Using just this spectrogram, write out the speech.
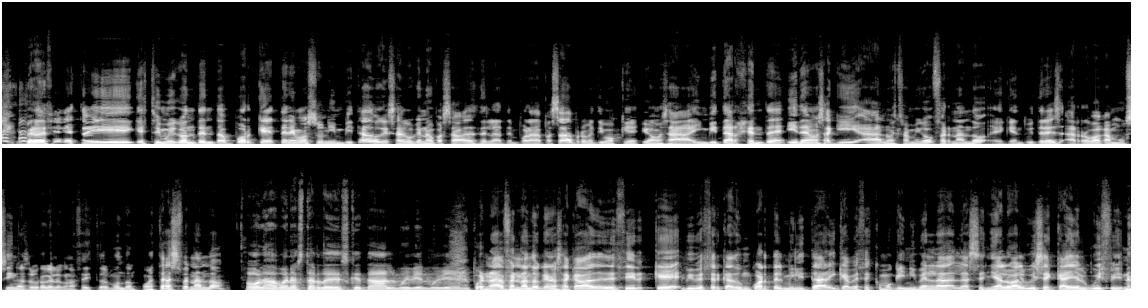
Pero decía que estoy, que estoy muy contento porque tenemos un invitado, que es algo que no pasaba desde la temporada pasada. Prometimos que íbamos a invitar gente y tenemos aquí a nuestro amigo Fernando, eh, que en Twitter es arroba gamusino, seguro que lo conocéis todo el mundo. ¿Cómo estás, Fernando? Hola, buenas tardes, ¿qué tal? Muy bien, muy bien. Pues nada, Fernando que nos acaba de decir que vive cerca de un cuartel militar y que a veces como que inhiben la, la señal o algo y se cae el wifi, ¿no?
